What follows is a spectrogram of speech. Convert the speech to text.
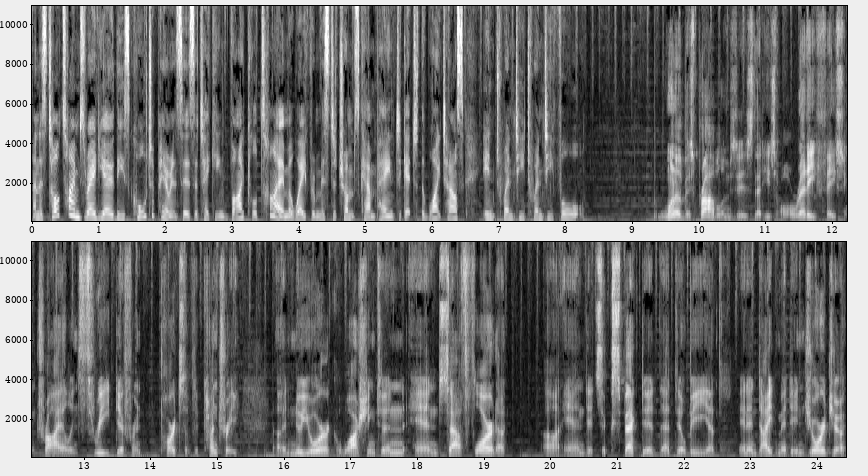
and has told Times Radio these court appearances are taking vital time away from Mr. Trump's campaign to get to the White House in 2024. One of his problems is that he's already facing trial in three different parts of the country uh, New York, Washington, and South Florida. Uh, and it's expected that there'll be uh, an indictment in Georgia.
